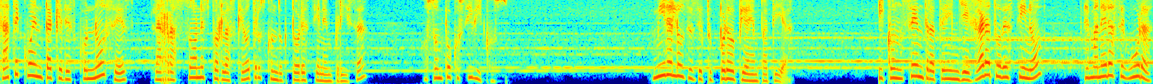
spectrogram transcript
date cuenta que desconoces las razones por las que otros conductores tienen prisa o son poco cívicos. Míralos desde tu propia empatía y concéntrate en llegar a tu destino de manera segura.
